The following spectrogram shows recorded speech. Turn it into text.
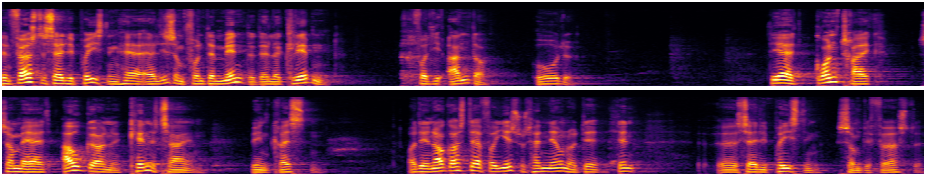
Den første særlige prisning her er ligesom fundamentet eller klippen for de andre otte. Det er et grundtræk, som er et afgørende kendetegn ved en kristen. Og det er nok også derfor, Jesus han nævner det, den øh, særlige prisning som det første.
